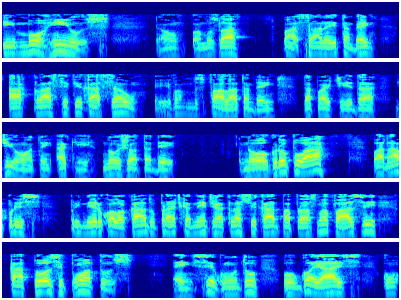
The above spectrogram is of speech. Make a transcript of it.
e Morrinhos. Então vamos lá passar aí também a classificação e vamos falar também da partida de ontem aqui no JD. No grupo A, o Anápolis, primeiro colocado, praticamente já classificado para a próxima fase, 14 pontos. Em segundo, o Goiás com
